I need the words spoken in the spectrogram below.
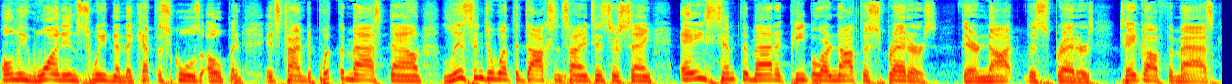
only one in Sweden, and they kept the schools open. It's time to put the mask down. Listen to what the docs and scientists are saying. Asymptomatic people are not the spreaders. They're not the spreaders. Take off the mask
